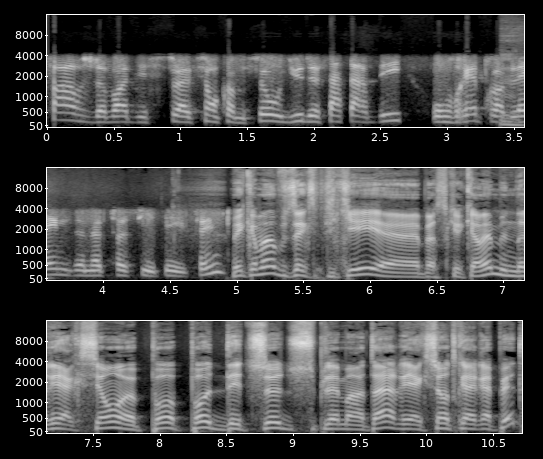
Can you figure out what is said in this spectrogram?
fâche de voir des situations comme ça au lieu de s'attarder aux vrais problèmes de notre société. Mais comment vous expliquez, euh, parce que quand même une réaction, euh, pas, pas d'études supplémentaires, réaction très rapide.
